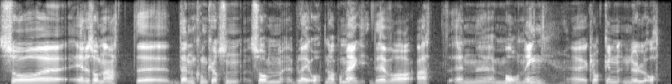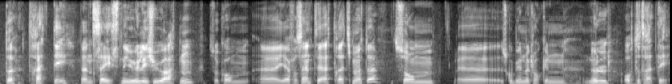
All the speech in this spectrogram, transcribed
så eh, er det sånn at eh, den konkursen som ble åpna på meg, det var at en eh, morgen eh, klokken 08.30 den 16. juli 2018, så kom eh, jeg for sent til et rettsmøte som eh, skulle begynne med klokken 08.30.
